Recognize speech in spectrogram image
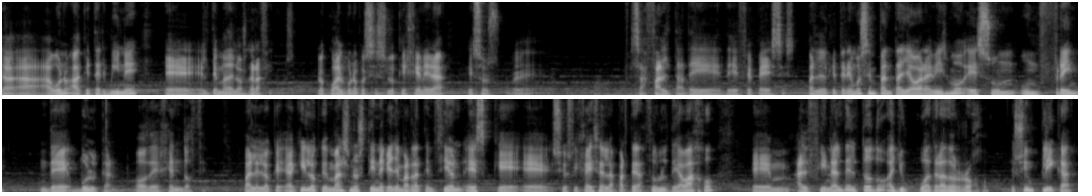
a, bueno, a que termine eh, el tema de los gráficos. Lo cual, bueno, pues es lo que genera esos. Eh, esa falta de, FPS. Vale, el que tenemos en pantalla ahora mismo es un, un frame de Vulkan o de Gen 12. Vale, lo que, aquí lo que más nos tiene que llamar la atención es que, eh, si os fijáis en la parte azul de abajo, em, al final del todo hay un cuadrado rojo. Eso implica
